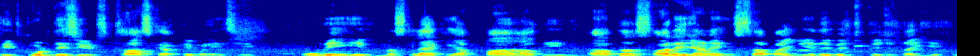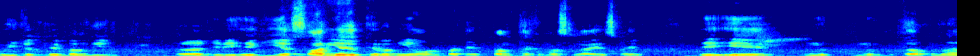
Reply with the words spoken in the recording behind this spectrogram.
ਫਰੀਦਕੋਟ ਦੀ ਸੀਟ ਖਾਸ ਕਰਕੇ ਬਣੀ ਸੀ ਉਵੇਂ ਇਹ ਮਸਲਾ ਹੈ ਕਿ ਆਪਾਂ ਆਪਦੀ ਆਪਦਾ ਸਾਰੇ ਜਾਣੇ ਹਿੱਸਾ ਪਾਈਏ ਇਹਦੇ ਵਿੱਚ ਤੇ ਜਿਤਾਈਏ। ਕੋਈ ਜਥੇਬੰਦੀ ਜਿਹੜੀ ਹੈਗੀ ਆ ਸਾਰੀਆਂ ਜਥੇਬੰਦੀਆਂ ਆਉਣ ਬਟ ਇਹ ਪੰਥਕ ਮਸਲਾ ਹੈ ਇਸ ਟਾਈਮ ਤੇ ਇਹ ਆਪਣਾ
